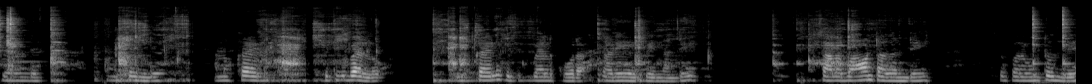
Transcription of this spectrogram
చూడండి అంతే అండి అనపకాయలు పితికిబాయలు అనపకాయలు పితికిబాయల కూర రెడీ అయిపోయిందండి. చాలా బాగుంటుందండి. సూపర్ ఉంటుంది.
